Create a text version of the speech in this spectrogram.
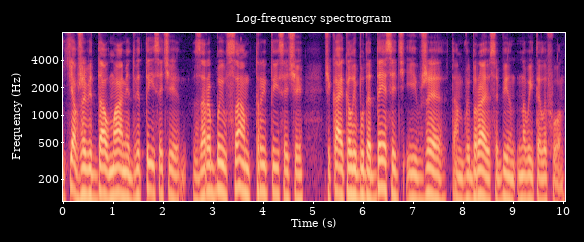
Я вже віддав мамі 2000, заробив сам 3000, чекаю, коли буде 10, і вже там вибираю собі новий телефон.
